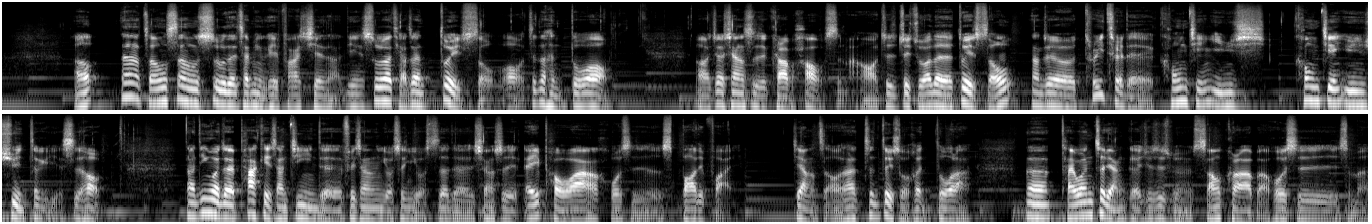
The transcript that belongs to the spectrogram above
好，那从上述的产品可以发现啊，脸书要挑战对手哦，真的很多哦。哦，就像是 Clubhouse 嘛，哦，这是最主要的对手。那就 Twitter 的空间音讯空间音讯，这个也是哈。那另外在 Pocket 上经营的非常有声有色的，像是 Apple 啊，或是 Spotify 这样子哦，那这对手很多啦。那台湾这两个就是什么 SoundCloud 啊，或是什么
